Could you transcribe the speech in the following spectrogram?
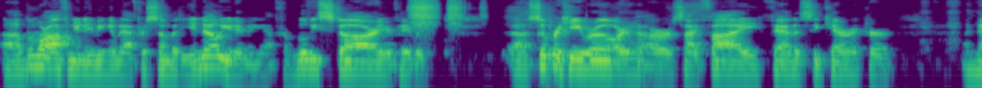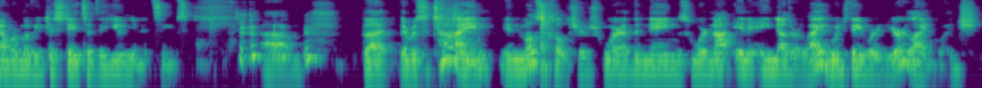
Uh, but more often, you're naming him after somebody you know. You're naming after a movie star, your favorite uh, superhero or, or sci-fi fantasy character. And now we're moving to states of the union, it seems. Um, but there was a time in most cultures where the names were not in another language; they were in your language,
